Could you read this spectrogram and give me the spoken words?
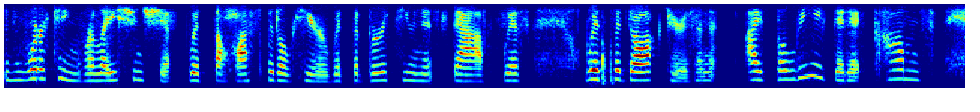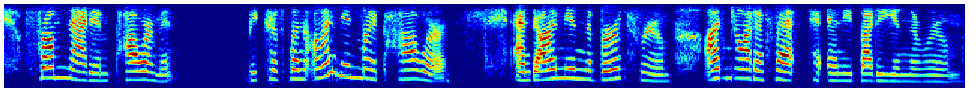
working relationship with the hospital here, with the birth unit staff, with with the doctors, and I believe that it comes from that empowerment because when I'm in my power and I'm in the birth room, I'm not a threat to anybody in the room.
